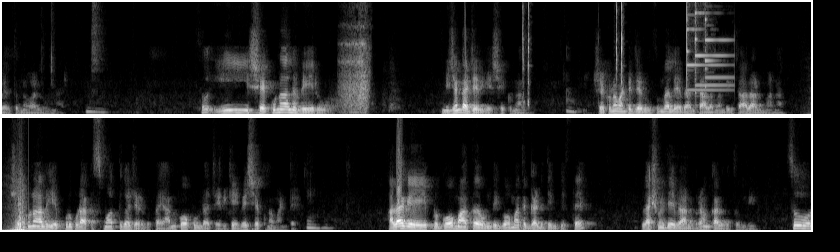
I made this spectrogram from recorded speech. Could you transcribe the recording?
వెళ్తున్న వాళ్ళు ఉన్నారు. సో ఈ శకునాలు వేరు. నిజంగా జరిగే శకునాలు. శకునం అంటే జరుగుతుందా లేదా అని చాలామందికి చాలా అనుమానాలు. శకునాలు ఎప్పుడు కూడా అకస్మాత్తుగా జరుగుతాయి. అనుకోకుండా జరిగేవే శకునం అంటే. అలాగే ఇప్పుడు గోమాత ఉంది గోమాత గడ్డి తినిపిస్తే లక్ష్మీదేవి అనుగ్రహం కలుగుతుంది. సో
